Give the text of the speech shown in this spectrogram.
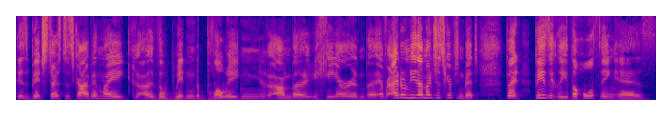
this bitch starts describing like uh, the wind blowing on the hair and the. I don't need that much description, bitch. But basically, the whole thing is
